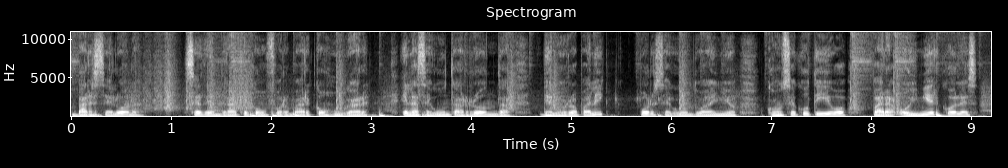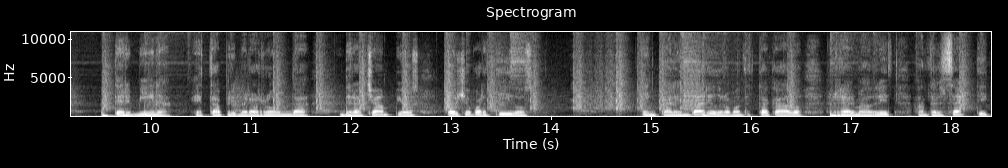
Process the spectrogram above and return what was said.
Barcelona se tendrá que conformar con jugar en la segunda ronda de la Europa League por segundo año consecutivo. Para hoy miércoles termina esta primera ronda de la Champions, ocho partidos en calendario de lo más destacado, Real Madrid ante el Celtic,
